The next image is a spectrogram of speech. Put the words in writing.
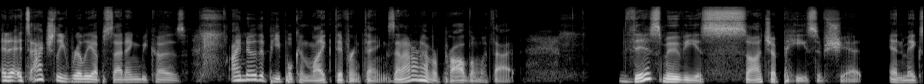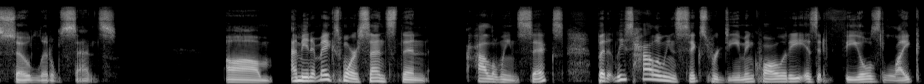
and it's actually really upsetting because I know that people can like different things, and I don't have a problem with that. This movie is such a piece of shit and makes so little sense. Um, I mean, it makes more sense than Halloween 6, but at least Halloween 6 redeeming quality is it feels like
